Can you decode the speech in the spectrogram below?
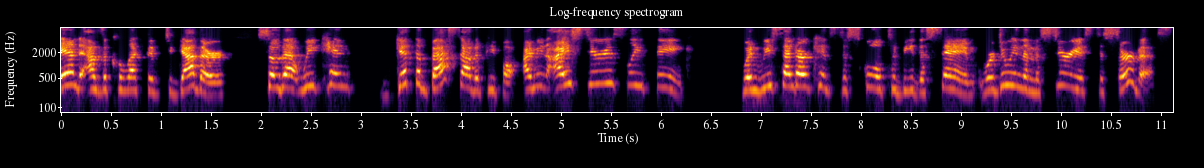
and as a collective together so that we can get the best out of people. I mean, I seriously think when we send our kids to school to be the same, we're doing them a serious disservice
